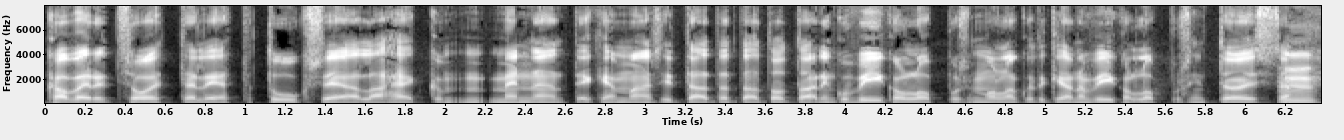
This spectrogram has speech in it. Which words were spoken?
kaverit soitteli, että tuuksia ja lähekkö mennään tekemään sitä tätä tota, niin kuin viikonloppuisin. Me ollaan kuitenkin aina viikonloppuisin töissä. Mm.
